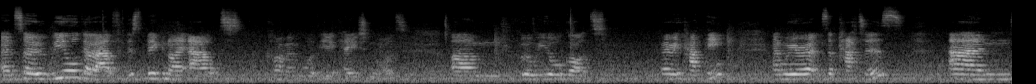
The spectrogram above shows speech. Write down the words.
And so we all go out for this big night out. Can't remember what the occasion was, um, but we all got very happy, and we were at Zapata's, and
